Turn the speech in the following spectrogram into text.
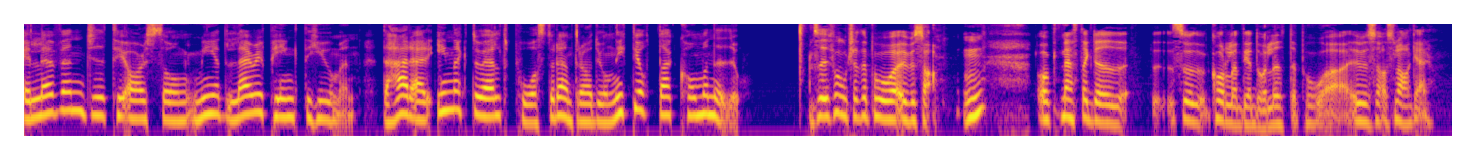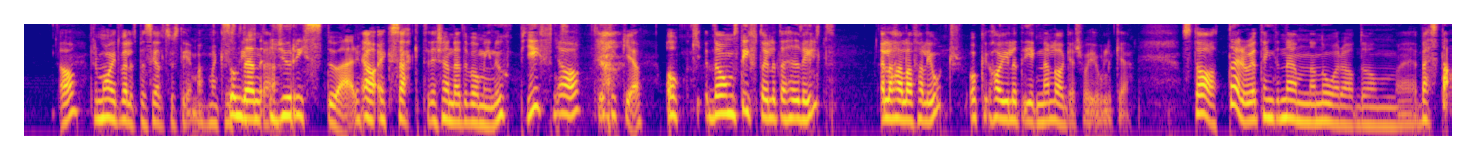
Eleven GTR Song med Larry Pink The Human. Det här är Inaktuellt på Studentradion 98,9. Så vi fortsätter på USA. Mm. Och nästa grej så kollade jag då lite på USAs lagar. Ja. För de har ett väldigt speciellt system. Att man kan Som stifta... den jurist du är. Ja, exakt. Jag kände att det var min uppgift. Ja, det tycker jag. Och de stiftar lite hejvilt. Eller har i alla fall gjort. Och har ju lite egna lagar så i olika stater. Och jag tänkte nämna några av de eh, bästa.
